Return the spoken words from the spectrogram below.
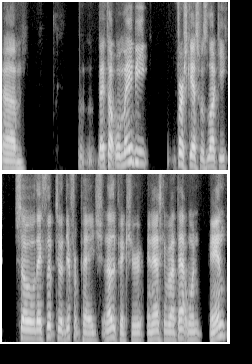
um, they thought, well, maybe first guess was lucky. So they flipped to a different page, another picture, and asked him about that one. And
